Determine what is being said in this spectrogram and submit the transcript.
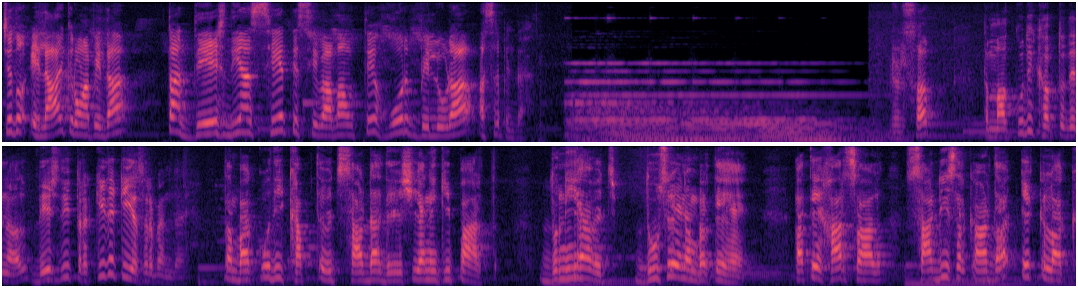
ਜਦੋਂ ਇਲਾਜ ਕਰਵਾਉਣਾ ਪੈਂਦਾ ਤਾਂ ਦੇਸ਼ ਦੀਆਂ ਸਿਹਤ ਸੇਵਾਵਾਂ ਉੱਤੇ ਹੋਰ ਬੇਲੋੜਾ ਅਸਰ ਪੈਂਦਾ ਹੈ। ਡਾਕਟਰ ਸਾਹਿਬ ਤੰਬਾਕੂ ਦੀ ਖਪਤ ਦੇ ਨਾਲ ਦੇਸ਼ ਦੀ ਤਰੱਕੀ ਤੇ ਕੀ ਅਸਰ ਪੈਂਦਾ ਹੈ? ਤੰਬਾਕੂ ਦੀ ਖਪਤ ਵਿੱਚ ਸਾਡਾ ਦੇਸ਼ ਯਾਨੀ ਕਿ ਭਾਰਤ ਦੁਨੀਆ ਵਿੱਚ ਦੂਸਰੇ ਨੰਬਰ ਤੇ ਹੈ ਅਤੇ ਹਰ ਸਾਲ ਸਾਡੀ ਸਰਕਾਰ ਦਾ 1 ਲੱਖ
